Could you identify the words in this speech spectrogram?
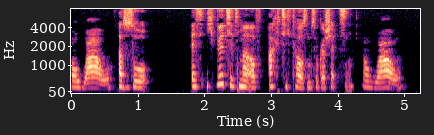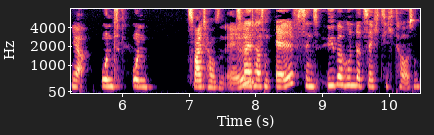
Oh, wow. Also so, es, ich würde es jetzt mal auf 80.000 sogar schätzen. Oh, wow. Ja. Und, und 2011? 2011 sind es über 160.000.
